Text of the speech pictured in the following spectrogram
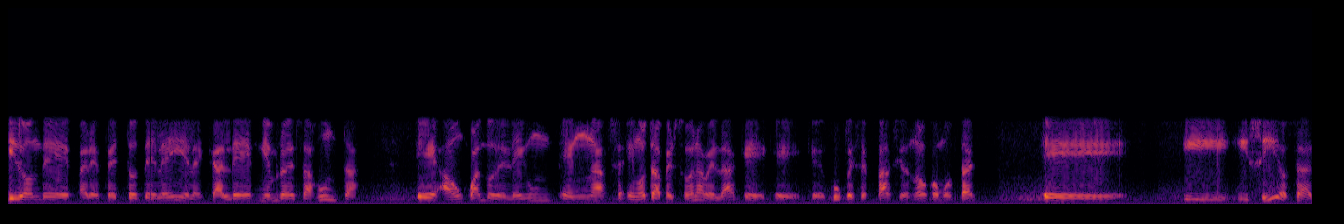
y donde para efectos de ley el alcalde es miembro de esa junta, eh, aun cuando delegue en, una, en otra persona, ¿verdad?, que, que, que ocupe ese espacio, ¿no?, como tal. Eh, y, y sí, o sea,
